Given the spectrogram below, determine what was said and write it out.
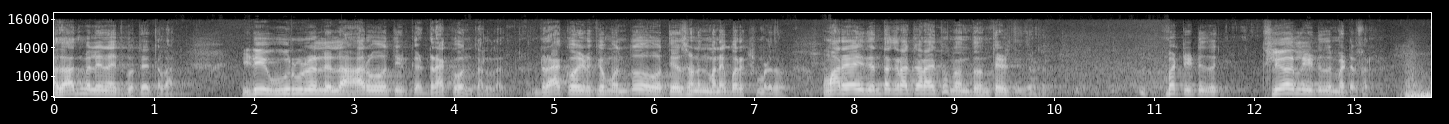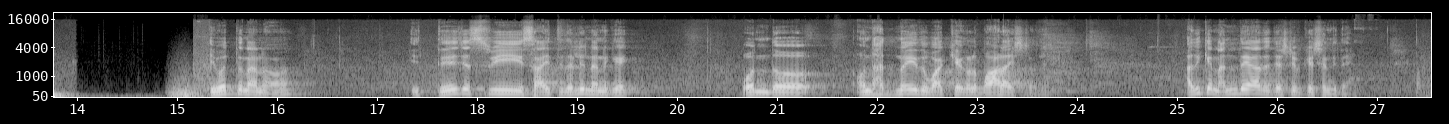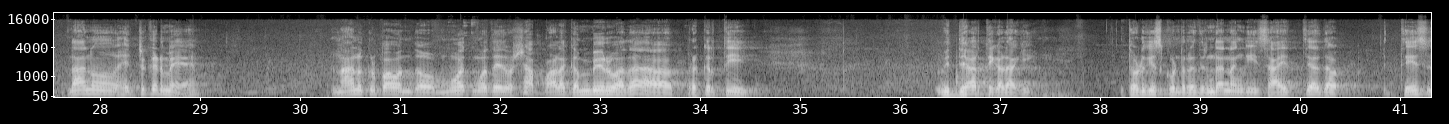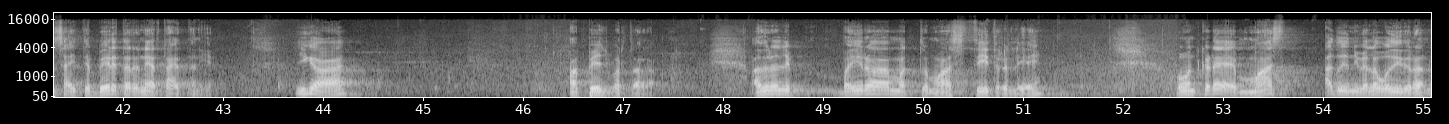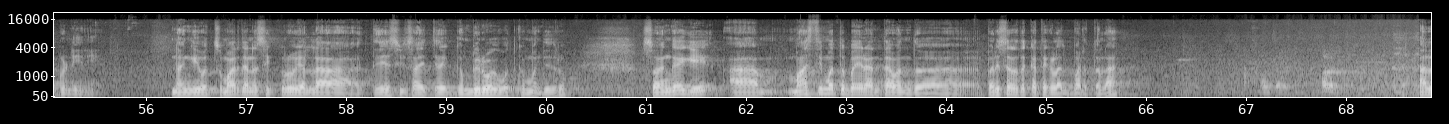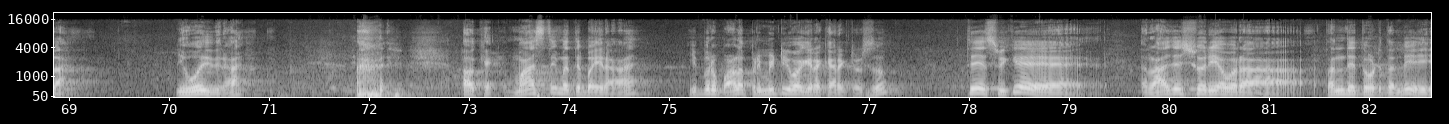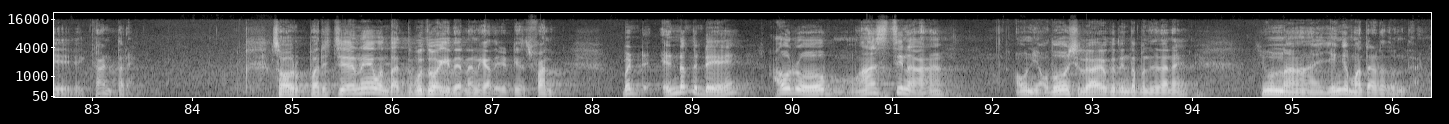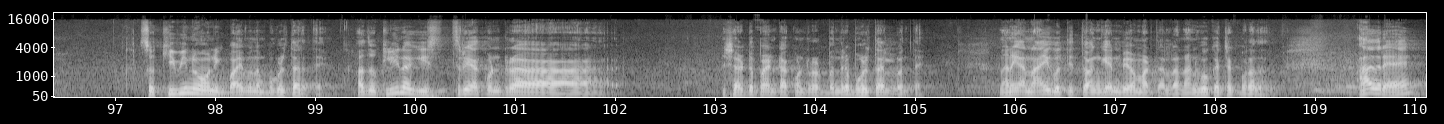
ಅದಾದಮೇಲೆ ಏನಾಯ್ತು ಗೊತ್ತಾಯ್ತಲ್ಲ? ಇಡೀ ಊರೂರಲ್ಲೆಲ್ಲ ಹಾರು ಹೊತ್ತು ಇಟ್ಕ ಡ್ರ್ಯಾಕೋ ಅಂತಲ್ಲ ಅದು. ಡ್ರ್ಯಾಕೋ ಹಿಡ್ಕೊಂಬಂದು ತೇಸಣ್ಣನ ಮನೆಗೆ ಬರಕ್ಷೆ ಮಾಡಿದ್ರು. ಮಾರ್ಯ ಇದು ಎಂಥ ಗ್ರಾಚಾರ ಆಯಿತು ನಂದು ಅಂತ ಹೇಳ್ತಿದ್ರು. But it is clearly it is a metaphor ಇವತ್ತು ನಾನು ಈ ತೇಜಸ್ವಿ ಸಾಹಿತ್ಯದಲ್ಲಿ ನನಗೆ ಒಂದು ಒಂದು ಹದಿನೈದು ವಾಕ್ಯಗಳು ಭಾಳ ಇಷ್ಟ. ಅದಕ್ಕೆ ನನ್ನದೇ ಆದ ಜಸ್ಟಿಫಿಕೇಷನ್ ಇದೆ. ನಾನು ಹೆಚ್ಚು ಕಡಿಮೆ ನಾನು ಕೃಪಾ ಒಂದು ಮೂವತ್ತು ಮೂವತ್ತೈದು ವರ್ಷ ಭಾಳ ಗಂಭೀರವಾದ ಪ್ರಕೃತಿ ವಿದ್ಯಾರ್ಥಿಗಳಾಗಿ ತೊಡಗಿಸ್ಕೊಂಡಿರೋದ್ರಿಂದ ನನಗೆ ಈ ಸಾಹಿತ್ಯದ ತೇಸು ಸಾಹಿತ್ಯ ಬೇರೆ ಥರನೇ ಅರ್ಥ ಆಯ್ತು ನನಗೆ. ಈಗ ಆ ಪೇಜ್ ಬರ್ತಾರ ಅದರಲ್ಲಿ ಬೈರ ಮತ್ತು ಮಾಸ್ತಿ ಇದರಲ್ಲಿ ಒಂದು ಕಡೆ ಮಾಸ್ ಅದು ನೀವೆಲ್ಲ ಓದಿದ್ದೀರಾ ಅಂದ್ಕೊಂಡಿದ್ದೀನಿ ನನಗೆ ಇವತ್ತು ಸುಮಾರು ಜನ ಸಿಕ್ಕರು, ಎಲ್ಲ ತೇಜಸ್ವಿ ಸಾಹಿತ್ಯ ಗಂಭೀರವಾಗಿ ಓದ್ಕೊಂಬಂದಿದ್ರು ಸೊ ಹಂಗಾಗಿ ಆ ಮಾಸ್ತಿ ಮತ್ತು ಬೈರ ಅಂತ ಒಂದು ಪರಿಸರದ ಕಥೆಗಳಲ್ಲಿ ಬರುತ್ತಲ್ಲ? ಅಲ್ಲ, ನೀವು ಓದಿದ್ದೀರಾ? ಓಕೆ ಮಾಸ್ತಿ ಮತ್ತು ಬೈರ ಇಬ್ಬರು ಭಾಳ ಪ್ರಿಮಿಟಿವ್ ಆಗಿರೋ ಕ್ಯಾರೆಕ್ಟರ್ಸು ತೇಜಸ್ವಿಗೆ ರಾಜೇಶ್ವರಿ ಅವರ ತಂದೆ ತೋಟದಲ್ಲಿ ಕಾಣ್ತಾರೆ. ಸೊ ಅವ್ರ ಪರಿಚಯನೇ ಒಂದು ಅದ್ಭುತವಾಗಿದೆ. ನನಗೆ ಅದು it is fun but end of the day ಅವರು ಮಾಸ್ತಿನ, ಅವನು ಯಾವುದೋ ಶಿಲಾಯೋಗದಿಂದ ಬಂದಿದ್ದಾನೆ. ಇವನ್ನ ಹೆಂಗೆ ಮಾತಾಡೋದು ಅಂತ. ಸೊ ಕಿವಿನೂ ಅವನಿಗೆ ಬಾಯಿ ಬಂದ ಬೊಗಳ್ತಾ ಇರುತ್ತೆ. ಅದು ಕ್ಲೀನಾಗಿ ಇಸ್ತ್ರಿ ಹಾಕ್ಕೊಂಡ್ರ ಶರ್ಟ್ ಪ್ಯಾಂಟ್ ಹಾಕ್ಕೊಂಡ್ರವ್ರು ಬಂದರೆ ಬೊಳ್ತಾ ನನಗೆ ಆ ನಾಯಿ ಗೊತ್ತಿತ್ತು, ಹಂಗೇನು ಬೇವ ಮಾಡ್ತಾರಲ್ಲ ನನಗೂ ಕಚ್ಚಕ್ಕೆ ಬರೋದು ಆದರೆ,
